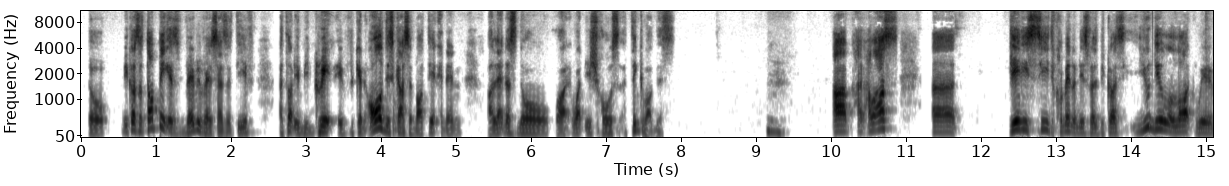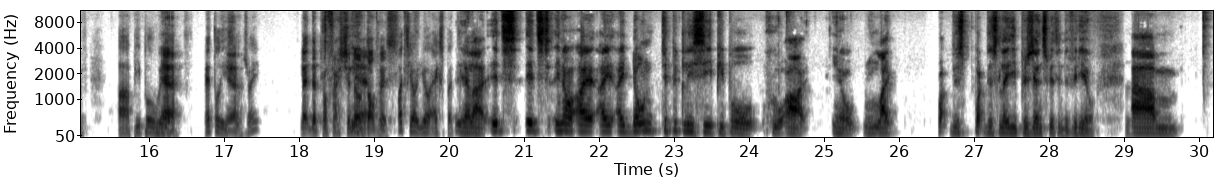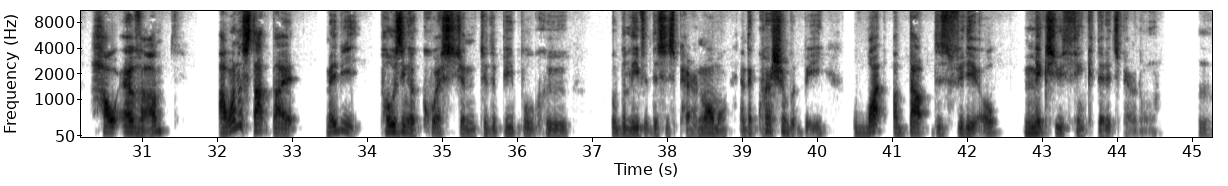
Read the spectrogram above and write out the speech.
So, because the topic is very, very sensitive, I thought it'd be great if we can all discuss about it and then uh, let us know what, what each host think about this. Uh, I, I'll ask uh, JDC to comment on this first because you deal a lot with uh, people with Yeah. mental Yeah. issues, right? Let the professional Yeah. talk first. What's your, your expertise? Yeah, like it's it's you know I, I I don't typically see people who are you know like what this what this lady presents with in the video. Mm. Um, however, I want to start by maybe posing a question to the people who who believe that this is paranormal, and the question would be, what about this video makes you think that it's paranormal? Hmm.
